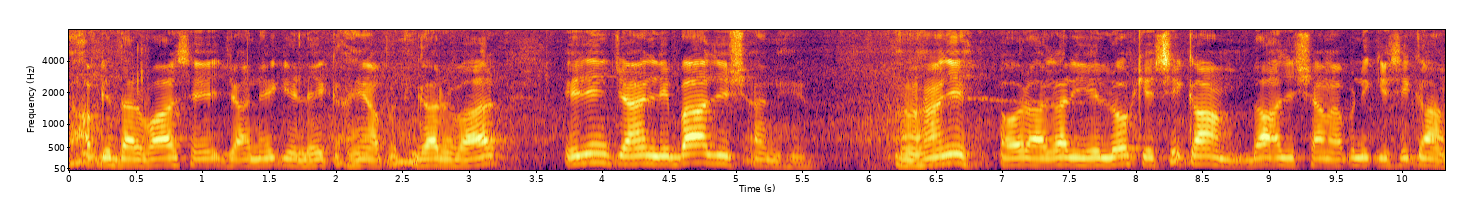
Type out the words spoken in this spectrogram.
آپ کے دربار سے جانے کے لیے کہیں اپنے گھر بار۔ دن چاہیں لباس شان ہے ہاں جی اور اگر یہ لوگ کسی کام، بعض شام اپنی کسی کام،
